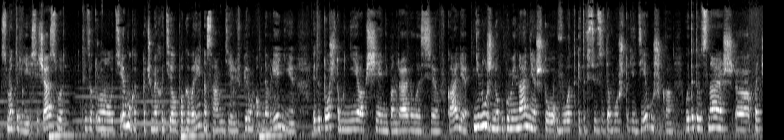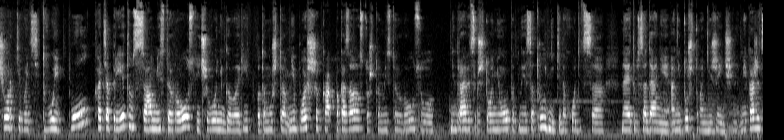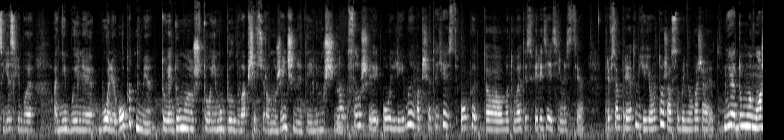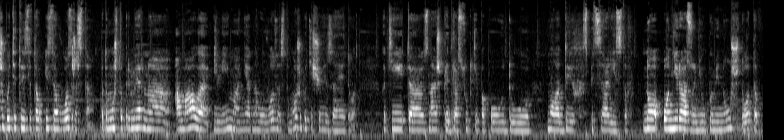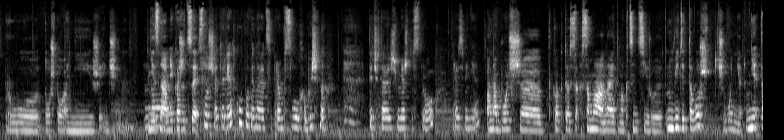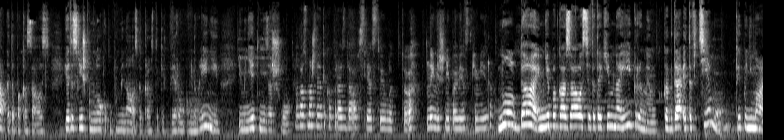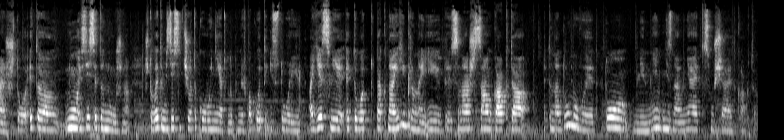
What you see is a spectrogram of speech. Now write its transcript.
Смотри, сейчас вот ты затронула тему, о чем я хотела поговорить на самом деле в первом обновлении. Это то, что мне вообще не понравилось э, в Кале. Не нужно упоминание, что вот это все из-за того, что я девушка. Вот это вот, знаешь, э, подчеркивать твой пол, хотя при этом сам мистер Роуз ничего не говорит, потому что мне больше показалось то, что мистеру Роузу не нравится, что неопытные сотрудники находятся на этом задании, а не то, что они женщины. Мне кажется, если бы они были более опытными, то я думаю, что ему было бы вообще все равно, женщина это или мужчина. Ну, слушай, у Лимы вообще-то есть опыт э, вот в этой сфере деятельности. При всем при этом ее он тоже особо не уважает. Ну, я думаю, может быть, это из-за из-за возраста. Потому что примерно Амала и Лима они одного возраста. Может быть, еще из-за этого. Какие-то, знаешь, предрассудки по поводу молодых специалистов. Но он ни разу не упомянул что-то про то, что они женщины. Но... Не знаю, мне кажется... Слушай, это редко упоминается прям вслух. Обычно ты читаешь между строк, Разве нет? Она больше как-то сама на этом акцентирует. Ну, видит того, чего нет. Мне так это показалось. И это слишком много упоминалось как раз-таки в первом обновлении, и мне это не зашло. Ну, возможно, это как раз, да, вследствие вот э, нынешней повестки мира. Ну, да, и мне показалось это таким наигранным. Когда это в тему, ты понимаешь, что это, ну, здесь это нужно что в этом здесь ничего такого нет, например, в какой-то истории. А если это вот так наиграно, и персонаж сам как-то это надумывает, то, блин, мне, не знаю, меня это смущает как-то.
